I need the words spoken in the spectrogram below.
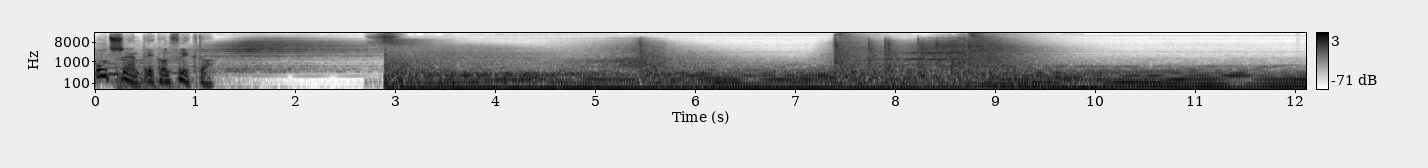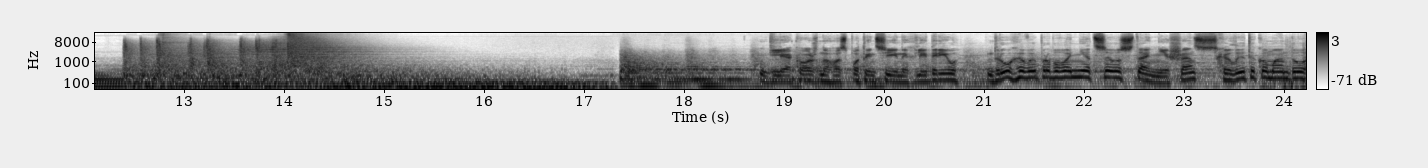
у центрі конфлікту? Кожного з потенційних лідерів друге випробування це останній шанс схилити команду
